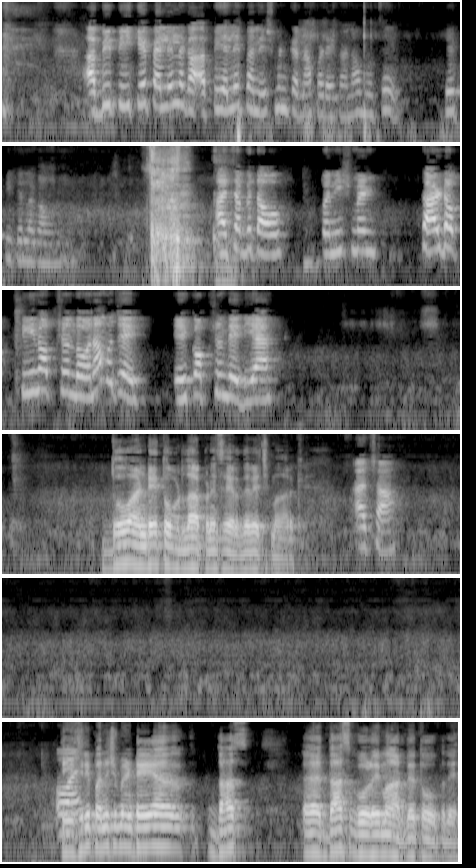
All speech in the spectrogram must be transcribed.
अभी पी के पहले लगा पहले पनिशमेंट करना पड़ेगा ना मुझे? फिर पी के लगाऊँगी। अच्छा बताओ पनिशमेंट थर्ड तीन ऑप्शन दो ना मुझे? एक ऑप्शन दे दिया है। ਦੋ ਆਂਡੇ ਤੋੜਦਾ ਆਪਣੇ ਸਿਰ ਦੇ ਵਿੱਚ ਮਾਰ ਕੇ। ਅੱਛਾ। ਤੀਸਰੀ ਪਨਿਸ਼ਮੈਂਟ ਇਹ ਆ 10 10 ਗੋਲੇ ਮਾਰ ਤੋਪ ਦੇ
